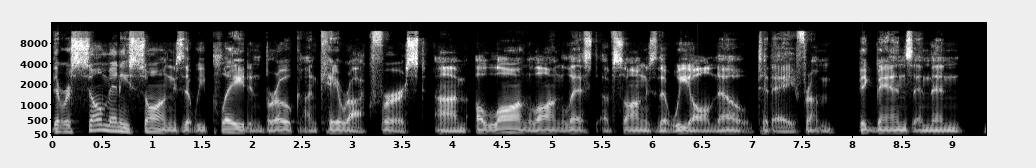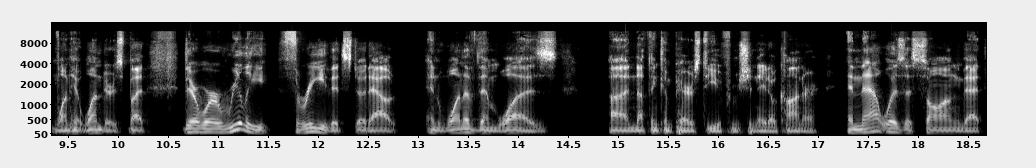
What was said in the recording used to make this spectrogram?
there were so many songs that we played and broke on K Rock first. Um, a long, long list of songs that we all know today from big bands and then one hit wonders. But there were really three that stood out. And one of them was uh, Nothing Compares to You from Sinead O'Connor. And that was a song that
